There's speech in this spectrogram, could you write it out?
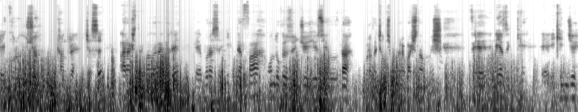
e, koruyucu tanrıçası. Araştırmalara göre e, burası ilk defa 19. yüzyılda burada çalışmalara başlanmış ve ne yazık ki e, 2.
